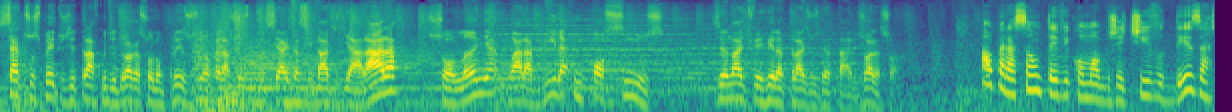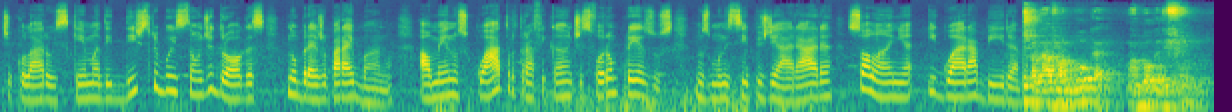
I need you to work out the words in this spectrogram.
Sete suspeitos de tráfico de drogas foram presos em operações policiais nas cidades de Arara, Solânia, Guarabira e Pocinhos. Zenaide Ferreira traz os detalhes. Olha só. A operação teve como objetivo desarticular o esquema de distribuição de drogas no Brejo Paraibano. Ao menos quatro traficantes foram presos nos municípios de Arara, Solânia e Guarabira. Funcionava uma boca, uma boca de fumo.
